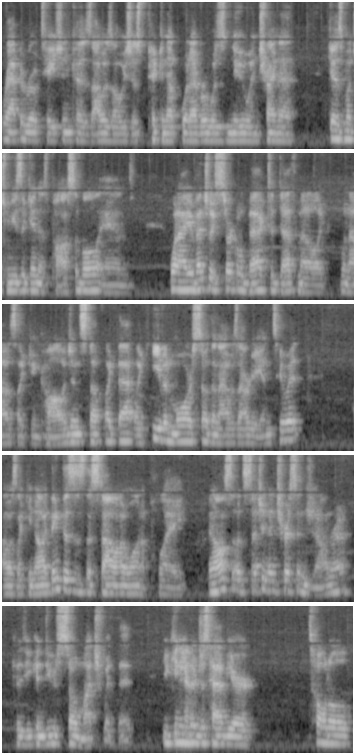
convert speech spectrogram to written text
rapid rotation because I was always just picking up whatever was new and trying to get as much music in as possible. And when I eventually circled back to death metal, like when I was like in college and stuff like that, like even more so than I was already into it, I was like, you know, I think this is the style I want to play. And also it's such an interesting genre because you can do so much with it. You can either just have your total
